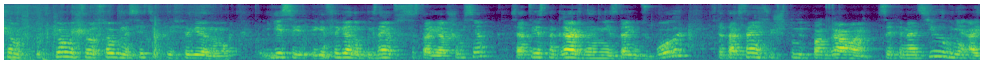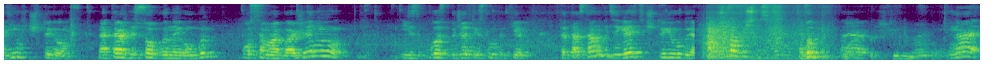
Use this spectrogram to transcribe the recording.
В общем, в чем еще особенность этих референдумов? Если референдум признается состоявшимся, соответственно, граждане не сдают сборы, в Татарстане существует программа софинансирования 1 к 4. На каждый собранный рубль по самообложению из госбюджета Республики Татарстан выделяется 4 рубля. Что обычно стоит? В- на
